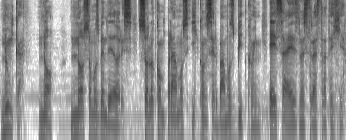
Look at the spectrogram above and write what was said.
Nunca, no, no somos vendedores, solo compramos y conservamos Bitcoin. Esa es nuestra estrategia.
